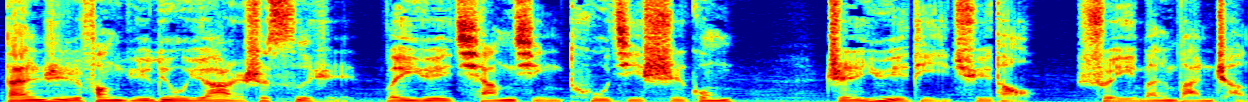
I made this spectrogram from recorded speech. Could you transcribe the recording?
但日方于六月二十四日违约强行突击施工，至月底渠道水门完成。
